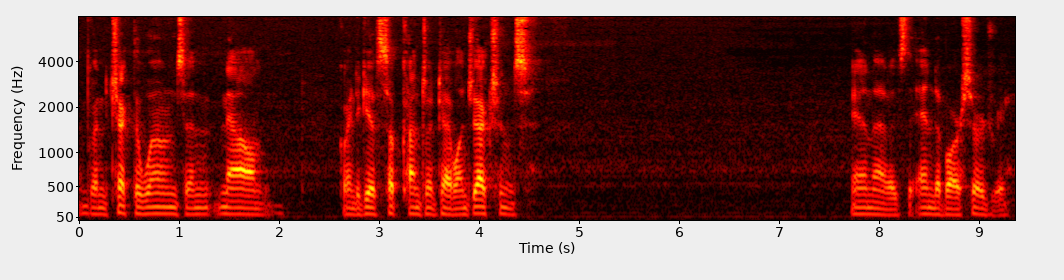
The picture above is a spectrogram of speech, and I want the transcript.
I'm going to check the wounds and now I'm going to give subconjunctival injections. And that is the end of our surgery.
